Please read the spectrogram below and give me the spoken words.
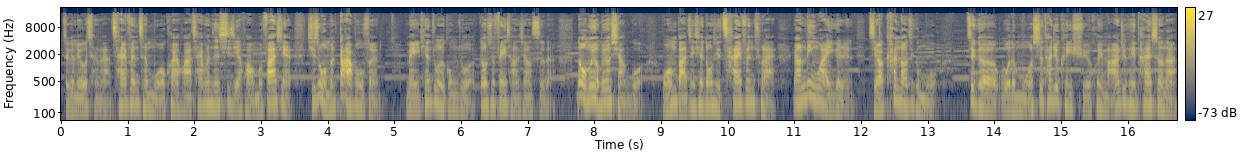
这个流程啊拆分成模块化、拆分成细节化，我们发现，其实我们大部分每天做的工作都是非常相似的。那我们有没有想过，我们把这些东西拆分出来，让另外一个人只要看到这个模，这个我的模式，他就可以学会，马上就可以拍摄呢？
